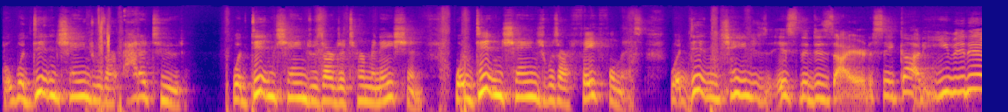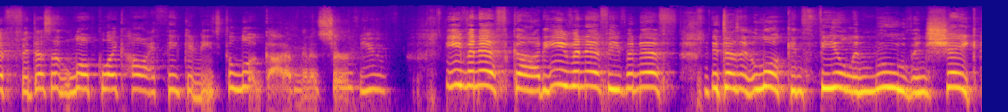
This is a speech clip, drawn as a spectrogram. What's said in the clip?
But what didn't change was our attitude. What didn't change was our determination. What didn't change was our faithfulness. What didn't change is, the desire to say, God, even if it doesn't look like how I think it needs to look, God, I'm going to serve you. Even if, God, even if, even if it doesn't look and feel and move and shake,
